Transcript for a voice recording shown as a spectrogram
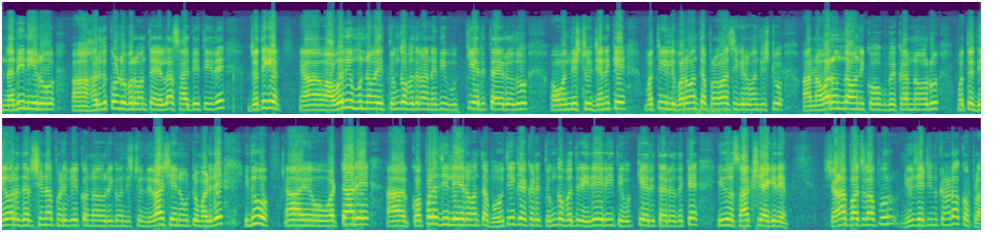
ನದಿ ನೀರು ಹರಿದುಕೊಂಡು ಬರುವಂಥ ಎಲ್ಲ ಸಾಧ್ಯತೆ ಇದೆ. ಜೊತೆಗೆ ಅವಧಿ ಮುನ್ನವೇ ತುಂಗಭದ್ರಾ ನದಿ ಉಕ್ಕಿ ಹರಿತಾ ಇರೋದು ಒಂದಿಷ್ಟು ಜನಕ್ಕೆ ಮತ್ತು ಇಲ್ಲಿ ಬರುವಂಥ ಪ್ರವಾಸಿಗರು ಒಂದಿಷ್ಟು ಆ, ನವರುಂದಾವನಕ್ಕೆ ಹೋಗಬೇಕನ್ನೋರು ಮತ್ತು ದೇವರ ದರ್ಶನ ಪಡಿಬೇಕು ಅನ್ನೋರಿಗೆ ಒಂದಿಷ್ಟು ನಿರಾಶೆಯನ್ನು ಉಂಟು ಮಾಡಿದೆ. ಇದು ಒಟ್ಟಾರೆ ಕೊಪ್ಪಳ ಜಿಲ್ಲೆ ಇರುವಂಥ ಬಹುತೇಕ ಕಡೆ ತುಂಗಭದ್ರೆ ಇದೇ ರೀತಿ ಉಕ್ಕಿ ಹರಿತಾ ಇರೋದಕ್ಕೆ ಇದು ಸಾಕ್ಷಿಯಾಗಿದೆ. Sharanappa Bachalapur news eighteen Kannada Koppal.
